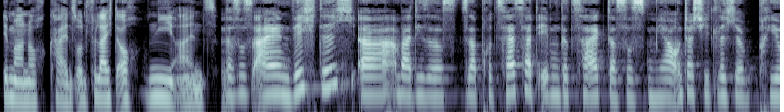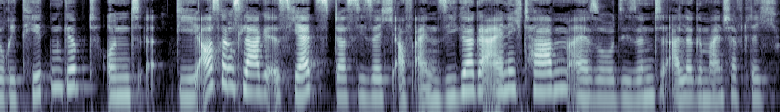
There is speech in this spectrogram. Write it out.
immer noch keins und vielleicht auch nie eins? Das ist allen wichtig, äh, aber dieses, dieser Prozess hat eben gezeigt, dass es ja unterschiedliche Prioritäten gibt und äh, die Ausgangslage ist jetzt, dass sie sich auf einen Sieger geeinigt haben. Also sie sind alle gemeinschaftlich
